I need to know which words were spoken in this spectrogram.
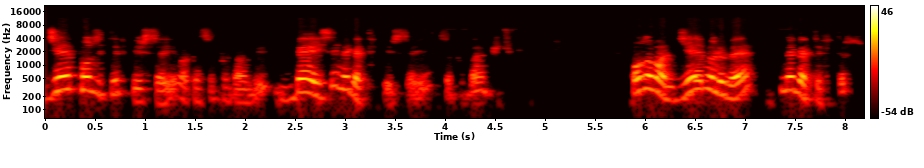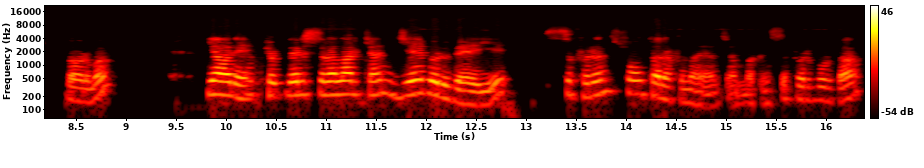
c pozitif bir sayı. Bakın sıfırdan büyük. b ise negatif bir sayı. Sıfırdan küçük. O zaman c bölü b negatiftir. Doğru mu? Yani kökleri sıralarken c bölü b'yi sıfırın sol tarafına yazacağım. Bakın sıfır burada.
